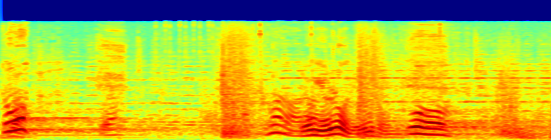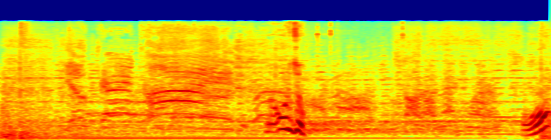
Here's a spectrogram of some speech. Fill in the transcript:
또? 그만 와. 여기 여기로 오네 여기서 오네 오른쪽. 어?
